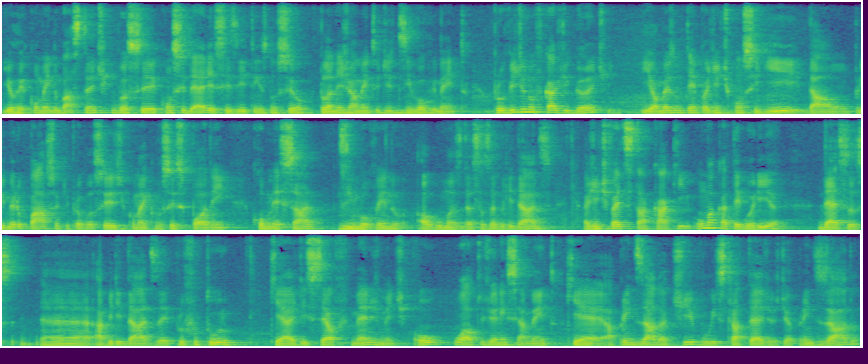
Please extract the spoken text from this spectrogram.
e eu recomendo bastante que você considere esses itens no seu planejamento de desenvolvimento. Para o vídeo não ficar gigante e ao mesmo tempo a gente conseguir dar um primeiro passo aqui para vocês de como é que vocês podem começar desenvolvendo algumas dessas habilidades, a gente vai destacar aqui uma categoria dessas é, habilidades para o futuro que é a de self-management ou o autogerenciamento, que é aprendizado ativo e estratégias de aprendizado,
